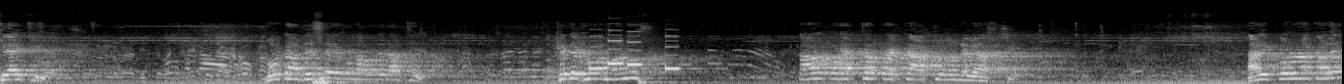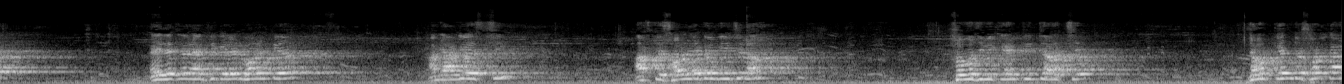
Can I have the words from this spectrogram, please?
সিআইটি। গোটা দেশে এবং আমাদের রাজ্যে। খেটে খাওয়া মানুষ, তার উপর একটার পর একটা আক্রমণ নেমে আসছে। আর এই করোনা কালে, এই দেখলেন একদিকে রেড ভলেন্টিয়ার, আমি আগে এসেছি, আজকে সরলেটেও গিয়েছিলাম। শ্রমজীবী ক্যান্টিন চালাচ্ছে। যখন কেন্দ্র সরকার,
